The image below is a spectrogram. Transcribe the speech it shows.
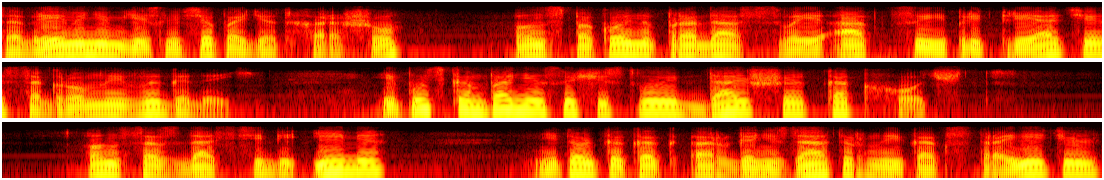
Со временем, если все пойдет хорошо, он спокойно продаст свои акции и предприятия с огромной выгодой, и пусть компания существует дальше, как хочет. Он создаст себе имя не только как организатор, но и как строитель,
